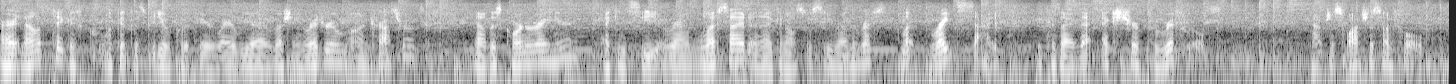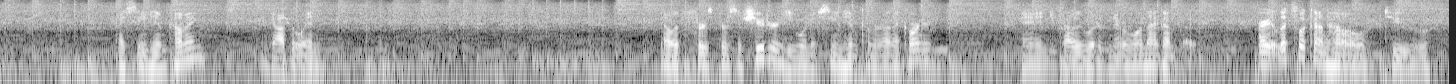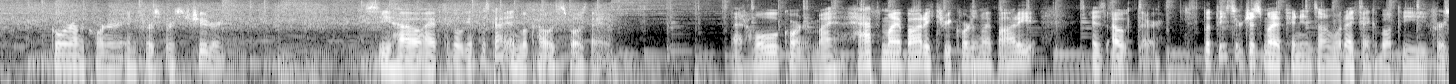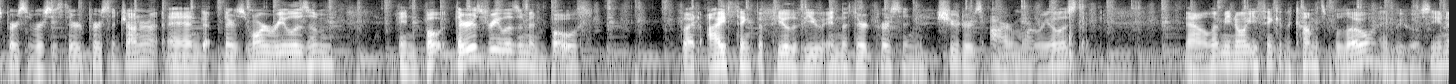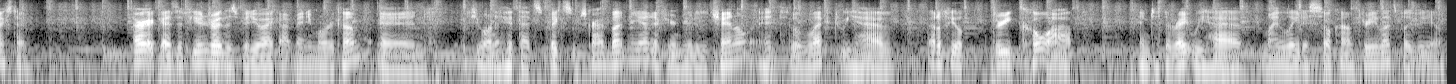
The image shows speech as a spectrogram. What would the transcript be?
Alright, now let's take a look at this video clip here where we are rushing Red Room on Crossroads. Now this corner right here, I can see around the left side and I can also see around the right side because I have that extra peripherals. Now just watch this unfold. I seen him coming and got the win. Now with the first person shooter, you wouldn't have seen him come around that corner and you probably would have never won that gunfight. Alright, let's look on how to go around the corner in first person shooter. See how I have to go get this guy and look how exposed I am. That whole corner, my half of my body, three quarters of my body is out there. But these are just my opinions on what I think about the first person versus third person genre and there's more realism in both. There is realism in both, but I think the field of view in the third person shooters are more realistic. Now let me know what you think in the comments below and we will see you next time. Alright guys, if you enjoyed this video, I got many more to come, and if you want to hit that big subscribe button yet, if you're new to the channel, and to the left we have Battlefield 3 Co-op, and to the right we have my latest SOCOM 3 Let's Play video.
